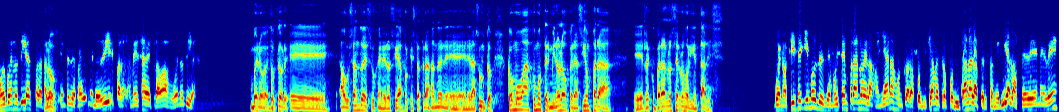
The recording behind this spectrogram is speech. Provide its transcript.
Muy buenos días para todos los clientes de Radio Melodía y para la mesa de trabajo. Buenos días. Bueno, doctor, eh, abusando de su generosidad porque está trabajando en, el asunto, ¿cómo va, cómo terminó la operación para eh, recuperar los cerros orientales? Bueno, aquí seguimos desde muy temprano de la mañana junto a la Policía Metropolitana, la Personería, la CDNB,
